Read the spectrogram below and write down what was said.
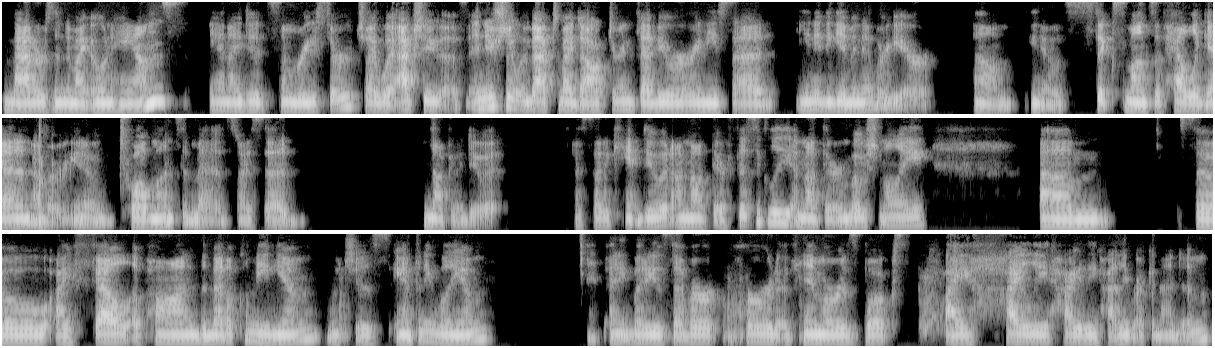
matters into my own hands and I did some research. I actually uh, initially went back to my doctor in February and he said, You need to give another year. Um, you know, it's six months of hell again, another, you know, 12 months of meds. And I said, I'm not going to do it. I said, I can't do it. I'm not there physically, I'm not there emotionally. Um, so I fell upon the medical medium, which is Anthony William. If anybody has ever heard of him or his books, I highly, highly, highly recommend him.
